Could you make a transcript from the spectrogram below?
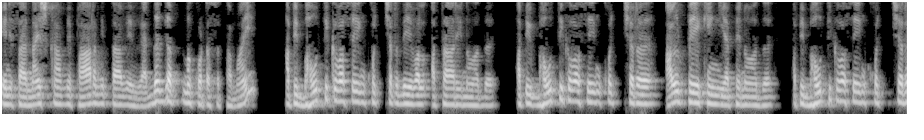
ඒ නිසා නෛෂ්කාම්‍ය පාරමිතාවේ වැදගත්ම කොටස තමයි අපි භෞතික වශයෙන් කොච්චර දේවල් අතාරිනවද අපි භෞතික වශයෙන් කොච්චර අල්පයකින් යැපෙනවද අපි භෞතික වශයෙන් කොච්චර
